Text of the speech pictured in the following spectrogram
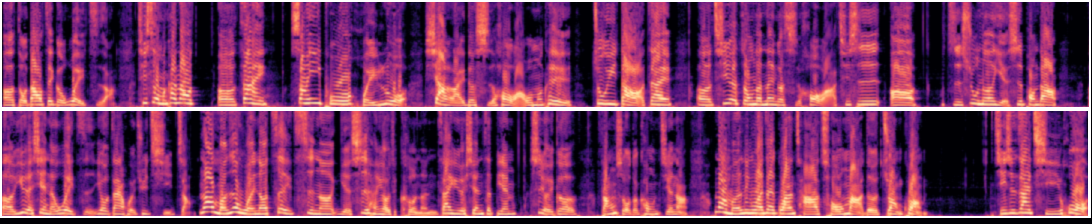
呃，走到这个位置啊，其实我们看到呃在。上一波回落下来的时候啊，我们可以注意到，在呃七月中的那个时候啊，其实呃指数呢也是碰到呃月线的位置，又再回去起涨。那我们认为呢，这一次呢也是很有可能在月线这边是有一个防守的空间呐、啊。那我们另外再观察筹码的状况，其实在期货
